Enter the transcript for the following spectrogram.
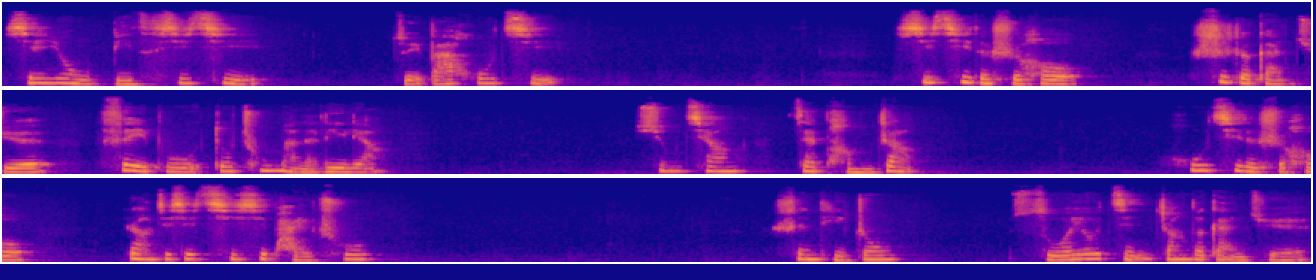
先用鼻子吸气，嘴巴呼气。吸气的时候，试着感觉肺部都充满了力量，胸腔在膨胀。呼气的时候，让这些气息排出，身体中所有紧张的感觉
